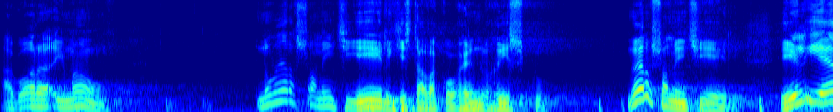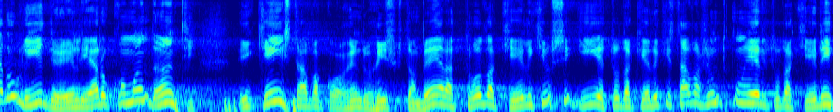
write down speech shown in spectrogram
Agora, irmão, não era somente ele que estava correndo risco, não era somente ele. Ele era o líder, ele era o comandante. E quem estava correndo risco também era todo aquele que o seguia, todo aquele que estava junto com ele, todo aquele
